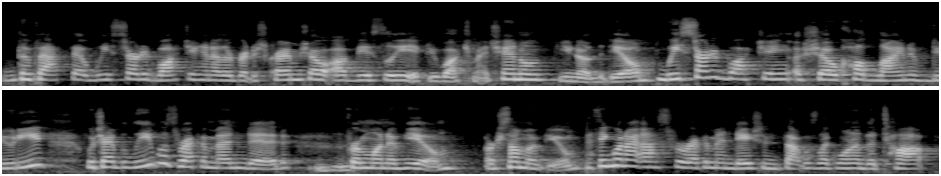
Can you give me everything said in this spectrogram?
the fact that we started watching another British crime show. Obviously, if you watch my channel, you know the deal. We started watching a show called Line of Duty, which I believe was recommended mm-hmm. from one of you, or some of you. I think when I asked for recommendations, that was like one of the top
